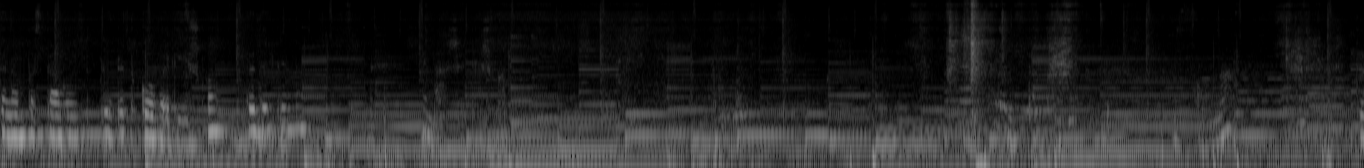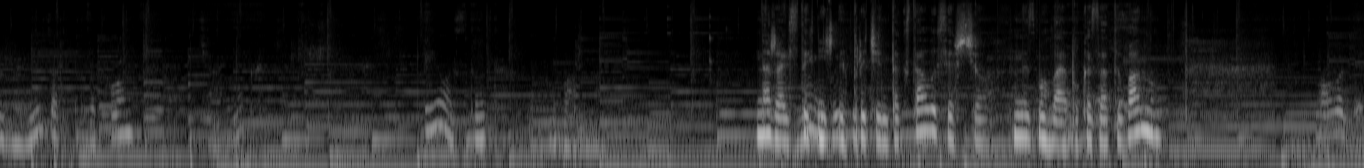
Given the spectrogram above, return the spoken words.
Це нам поставили додаткове ліжко для дитини. Телефон, чайник. І ось тут ванна. На жаль, з технічних причин так сталося, що не змогла я показати ванну, Молодець.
